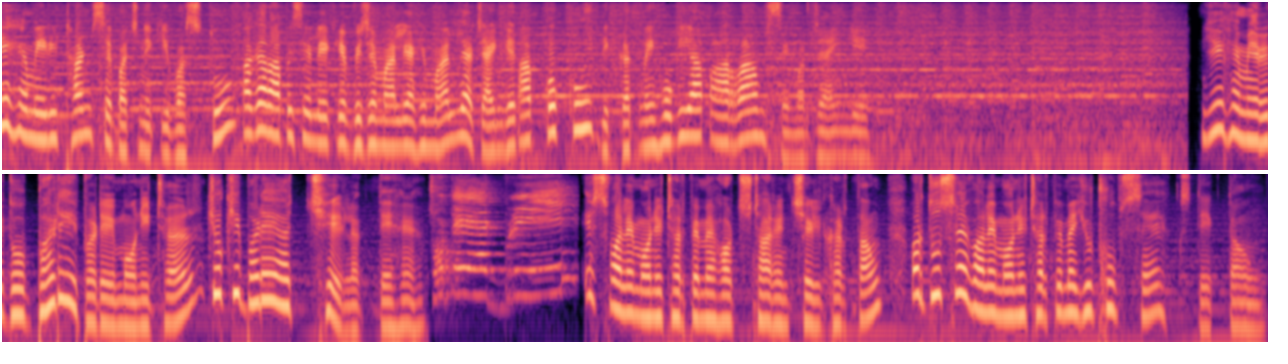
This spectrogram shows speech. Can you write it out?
ये है मेरी ठंड से बचने की वस्तु। अगर आप इसे लेके विजय माल्या हिमालय जाएँगे, आपको कोई दिक्कत नहीं होगी। आप आराम से मर जाएँगे। ये है मेरे दो बड़े बड़े मॉनिटर जो कि बड़े अच्छे लगते हैं। छोटे इस वाले मॉनिटर पे मैं हॉटस्टार एंड चिल करता हूँ और दूसरे वाले मॉनिटर पे मैं यूट्यूब सेक्स देखता हूँ।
